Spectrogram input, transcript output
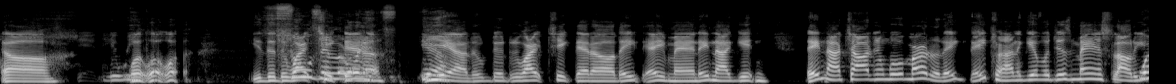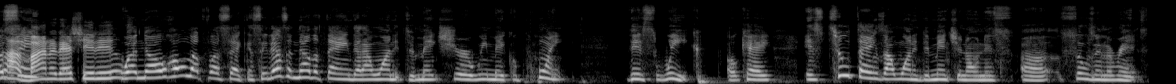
Uh, Here we what go. what what? The, the white chick that uh, Yeah. yeah, the, the the white chick that uh they hey man they not getting they not charging with murder they they trying to give her just manslaughter. You Well, know how see- minor that shit is. Well, no, hold up for a second. See, that's another thing that I wanted to make sure we make a point this week. Okay, it's two things I wanted to mention on this uh, Susan Lorincz.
